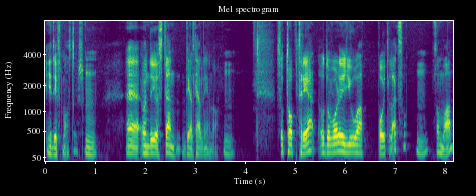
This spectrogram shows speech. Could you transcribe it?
i Driftmasters Mm. eh, under just den deltävlingen då. Mm. Så topp tre, och då var det Juha Poitalaxo Mm. som vann.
